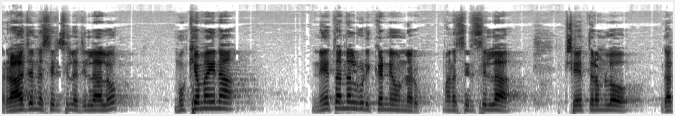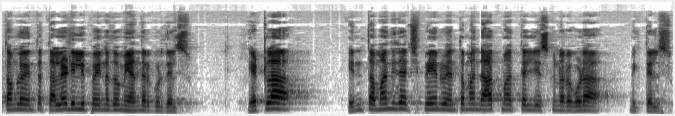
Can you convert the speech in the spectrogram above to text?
రాజన్న సిరిసిల్ల జిల్లాలో ముఖ్యమైన నేతన్నలు కూడా ఇక్కడనే ఉన్నారు. మన సిరిసిల్ల క్షేత్రంలో గతంలో ఎంత తల్లడిల్లిపోయినదో మీ అందరికి కూడా తెలుసు. ఎట్లా ఎంతమంది చచ్చిపోయినారు ఎంతమంది ఆత్మహత్యలు చేసుకున్నారో కూడా మీకు తెలుసు.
